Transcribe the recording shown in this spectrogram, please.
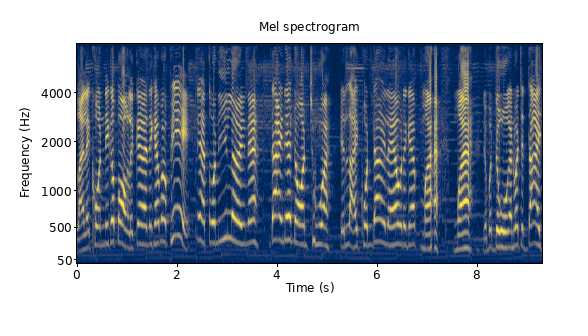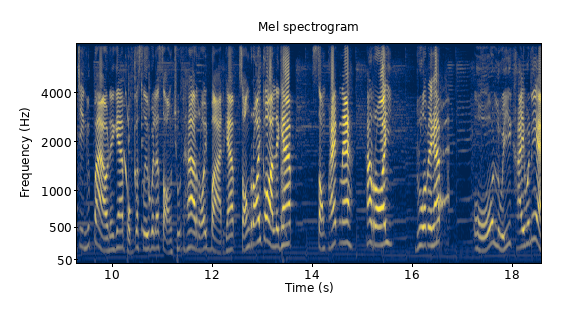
หลายๆคนนี่ก็บอกเหลือเกินนะครับว่าพี่เนี่ยตัวนี้เลยนะ ได้แน่นอนชัวเห็นหลายคนได้แล้วนะครับมามาเดี๋ยวมาดูกันว่าจะได้จริงหรือเปล่านะครับผมก็ซื้อไปละ 2 ชุด 500 บาทครับ 200 ก่อนเลยครับ 2 แพ็คนะ 500รวมไปครับ โอ้โหหลุยใครวะเนี่ย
